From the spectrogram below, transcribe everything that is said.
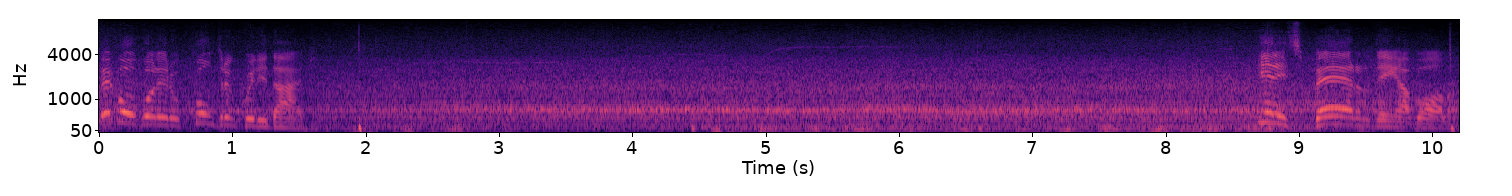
Pegou o goleiro com tranquilidade. E eles perdem a bola.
